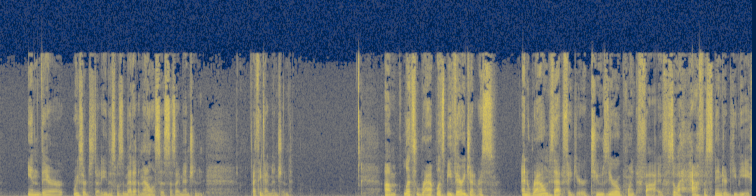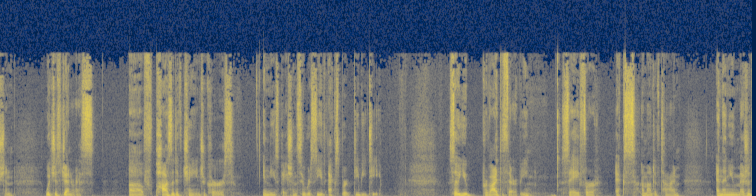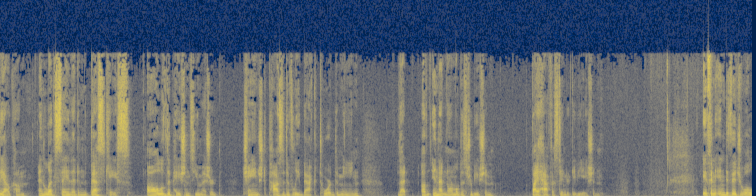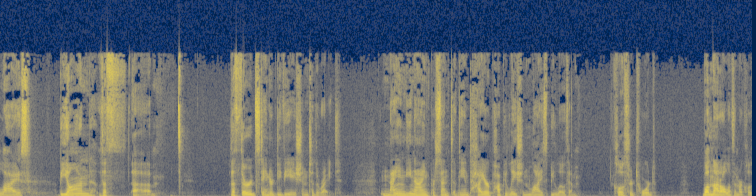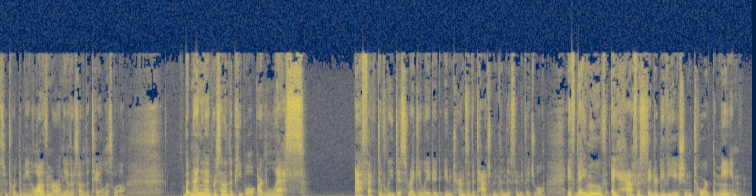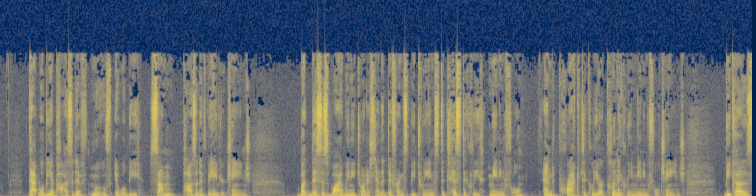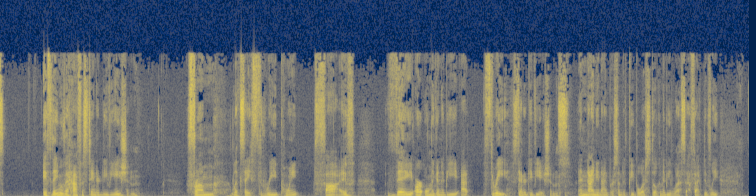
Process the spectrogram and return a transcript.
in their research study. This was a meta analysis, as I mentioned. I think I mentioned. Um, let's ra- let's be very generous and round that figure to 0.5, so a half a standard deviation, which is generous, of positive change occurs in these patients who receive expert DBT. So you provide the therapy, say for X amount of time, and then you measure the outcome. And let's say that in the best case, all of the patients you measured changed positively back toward the mean that in that normal distribution by half a standard deviation. If an individual lies beyond the th- uh, the third standard deviation to the right, 99% of the entire population lies below them, closer toward, well, not all of them are closer toward the mean. A lot of them are on the other side of the tail as well. But 99% of the people are less affectively dysregulated in terms of attachment than this individual. If they move a half a standard deviation toward the mean, that will be a positive move. It will be some positive behavior change. But this is why we need to understand the difference between statistically meaningful and practically or clinically meaningful change. Because if they move a half a standard deviation from, let's say, 3.5, they are only going to be at three standard deviations. And 99% of people are still going to be less effectively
